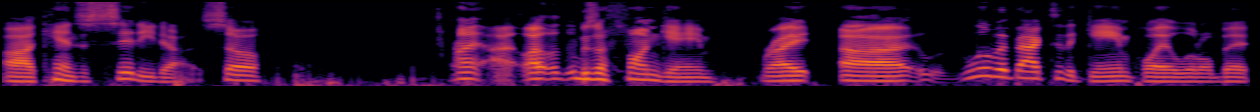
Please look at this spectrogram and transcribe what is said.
uh, Kansas City does. So I, I, it was a fun game, right? Uh, a little bit back to the gameplay a little bit.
